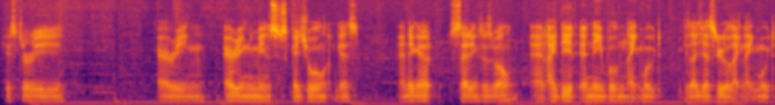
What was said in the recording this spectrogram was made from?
history airing airing means schedule I guess. And they got settings as well. And I did enable night mode because I just really like night mode.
